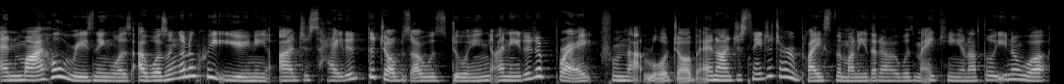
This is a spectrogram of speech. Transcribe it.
And my whole reasoning was I wasn't going to quit uni. I just hated the jobs I was doing. I needed a break from that law job and I just needed to replace the money that I was making. And I thought, you know what?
